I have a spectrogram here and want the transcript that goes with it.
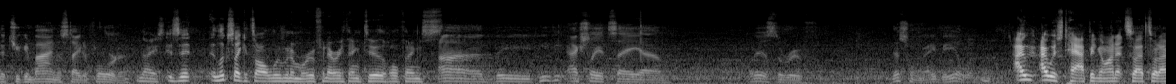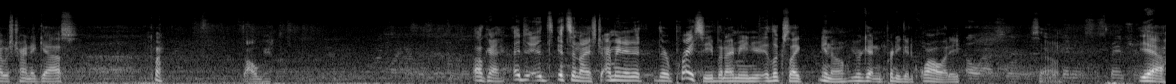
that you can buy in the state of Florida. Nice. Is it? It looks like it's all aluminum roof and everything too. The whole thing's. Uh, the PV, actually it's a um, what is the roof? This one may be aluminum. I, I was tapping on it, so that's what I was trying to guess. Come on, dog. Okay, it, it's it's a nice. I mean, it, they're pricey, but I mean, it looks like you know you're getting pretty good quality. Oh, absolutely. So- suspension. Yeah,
